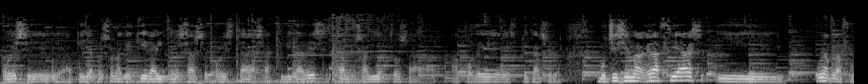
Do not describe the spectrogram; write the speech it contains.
pues eh, aquella persona que quiera interesarse por estas actividades, estamos abiertos a, a poder explicárselo. Muchísimas gracias y un abrazo.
